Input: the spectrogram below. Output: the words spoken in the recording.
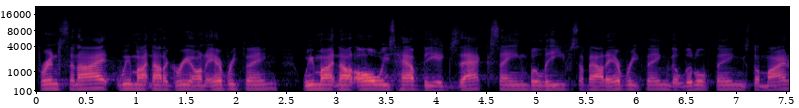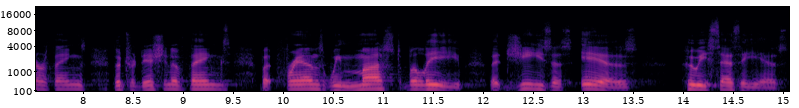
Friends, tonight we might not agree on everything. We might not always have the exact same beliefs about everything the little things, the minor things, the tradition of things. But, friends, we must believe that Jesus is who he says he is.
